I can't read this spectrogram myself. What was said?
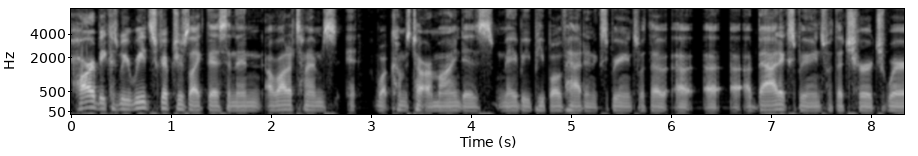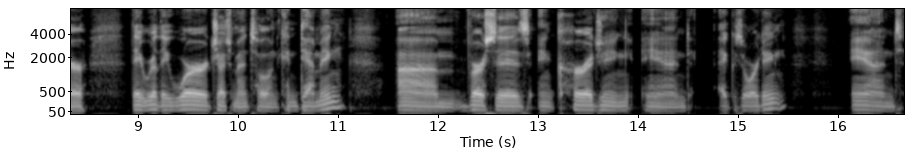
hard because we read scriptures like this, and then a lot of times, it, what comes to our mind is maybe people have had an experience with a a, a a bad experience with a church where they really were judgmental and condemning, um, versus encouraging and exhorting, and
